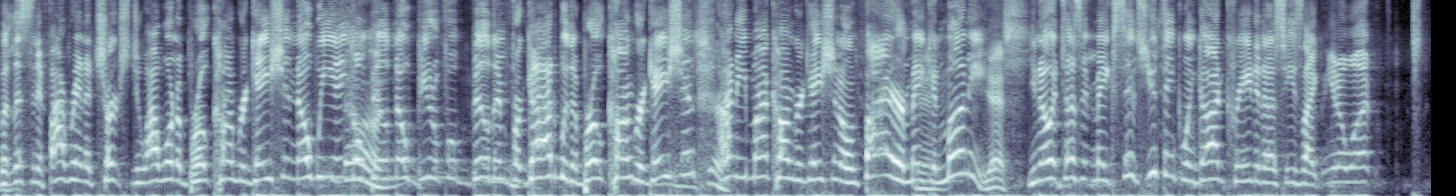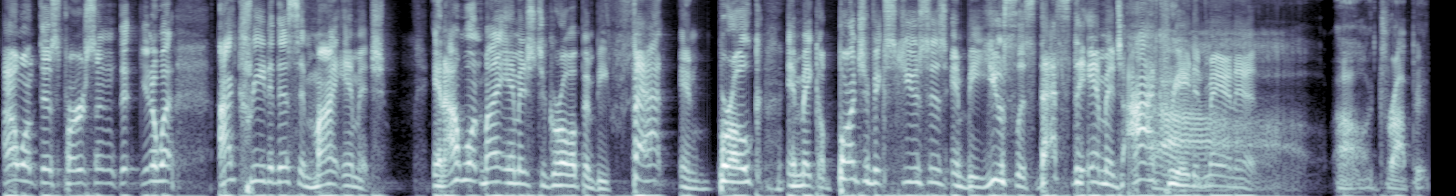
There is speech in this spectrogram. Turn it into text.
"But listen, if I ran a church, do I want a broke congregation? No, we ain't going to build no beautiful building for God with a broke congregation. I need my congregation on fire making money." Yes. You know, it doesn't make sense. You think when God created us, he's like, "You know what? I want this person. Th- You know what? I created this in my image. And I want my image to grow up and be fat and broke and make a bunch of excuses and be useless. That's the image I created man in. Ah, oh, drop it.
